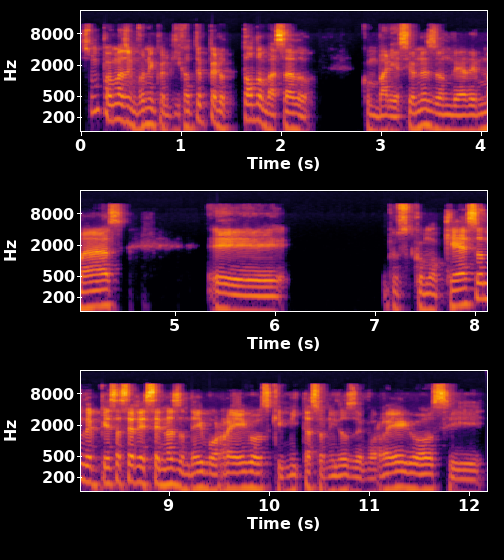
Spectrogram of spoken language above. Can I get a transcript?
Es un poema sinfónico el Quijote, pero todo basado con variaciones donde además... eh, pues como que es donde empieza a hacer escenas donde hay borregos, que imita sonidos de borregos y.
